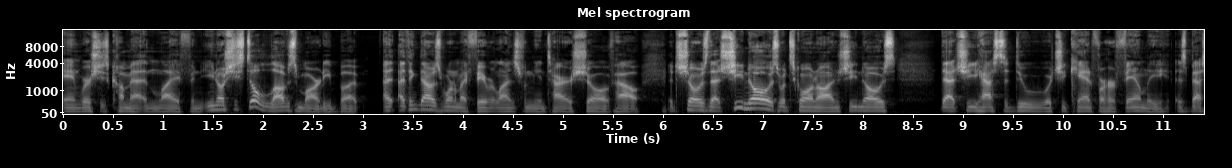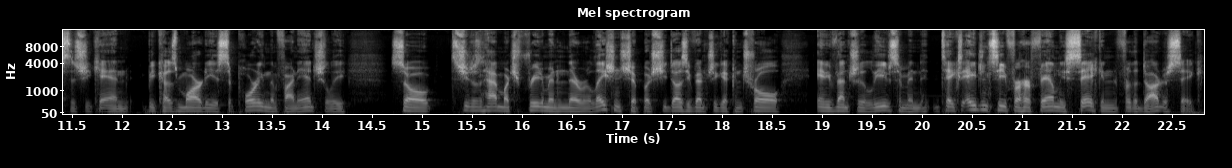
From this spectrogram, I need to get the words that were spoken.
and where she's come at in life. And you know, she still loves Marty, but I, I think that was one of my favorite lines from the entire show of how it shows that she knows what's going on. She knows that she has to do what she can for her family as best as she can because Marty is supporting them financially. So she doesn't have much freedom in their relationship, but she does eventually get control and eventually leaves him and takes agency for her family's sake and for the daughter's sake.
